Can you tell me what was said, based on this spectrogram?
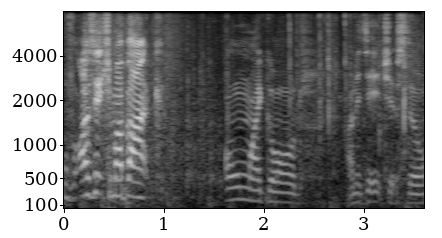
Oof, I was itching my back. Oh my god. I need to itch it still.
